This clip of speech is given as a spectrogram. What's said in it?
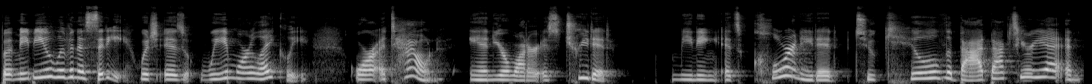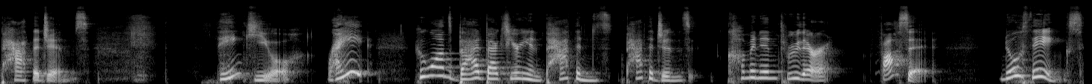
But maybe you live in a city, which is way more likely, or a town, and your water is treated meaning it's chlorinated to kill the bad bacteria and pathogens. Thank you, right? Who wants bad bacteria and pathogens, pathogens coming in through their faucet? No thanks.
